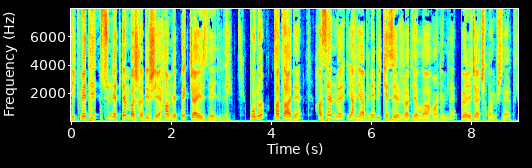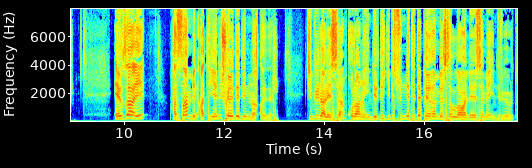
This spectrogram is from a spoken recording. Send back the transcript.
Hikmeti sünnetten başka bir şeye hamletmek caiz değildir. Bunu Katade, Hasan ve Yahya bin Ebi Kesir radıyallahu anhüm de böylece açıklamışlardır. Evzai, Hasan bin Atiye'nin şöyle dediğini nakleder. Cibril aleyhisselam Kur'an'ı indirdiği gibi sünneti de Peygamber sallallahu aleyhi ve selleme indiriyordu.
